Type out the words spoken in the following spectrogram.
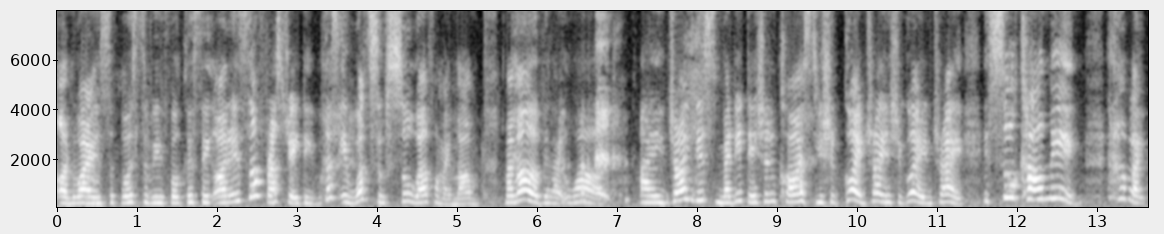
on what I'm supposed to be focusing on. It's so frustrating because it works so, so well for my mom. My mom will be like, wow, I joined this meditation course. You should go and try. You should go and try. It's so calming. And I'm like,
